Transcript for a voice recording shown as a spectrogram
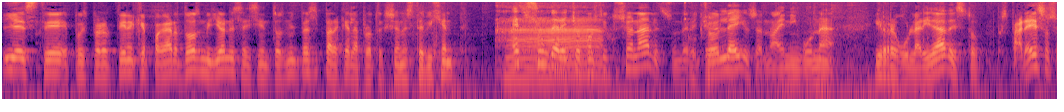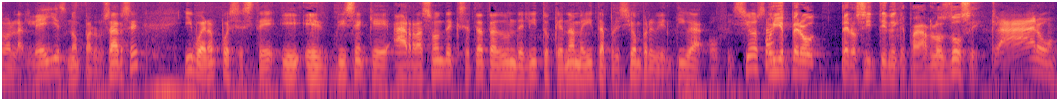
Y este, pues, pero tiene que pagar dos millones seiscientos mil pesos para que la protección esté vigente. Eso es un derecho Ah. constitucional, es un derecho de ley, o sea, no hay ninguna irregularidad. Esto, pues, para eso son las leyes, ¿no? Para usarse. Y bueno, pues, este, y, eh, dicen que a razón de que se trata de un delito que no amerita prisión preventiva oficiosa. Oye, pero, pero sí tiene que pagar los 12. claro,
